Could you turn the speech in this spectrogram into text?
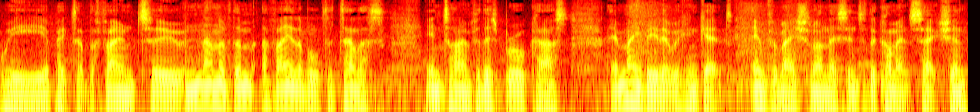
we picked up the phone to. None of them available to tell us in time for this broadcast. It may be that we can get information on this into the comments section,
